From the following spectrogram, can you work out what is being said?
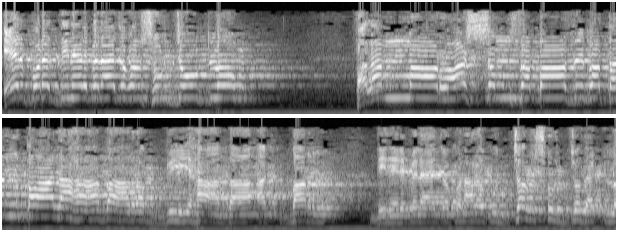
এরপরে দিনের বেলায় যখন সূর্য উঠল আকবর। দিনের বেলায় যখন আলোক উজ্জ্বল সূর্য দেখল,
